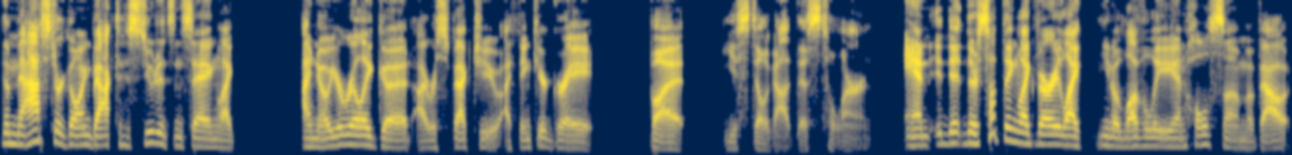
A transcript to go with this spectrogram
the master going back to his students and saying like, "I know you're really good. I respect you. I think you're great, but you still got this to learn." And it, there's something like very like you know lovely and wholesome about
